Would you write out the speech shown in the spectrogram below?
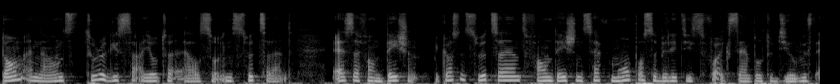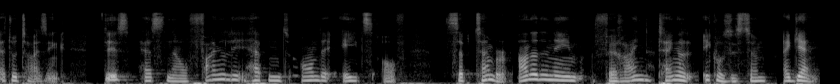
DOM announced to register IOTA also in Switzerland as a foundation, because in Switzerland foundations have more possibilities, for example, to deal with advertising. This has now finally happened on the 8th of September under the name Verein Tangle Ecosystem. Again,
